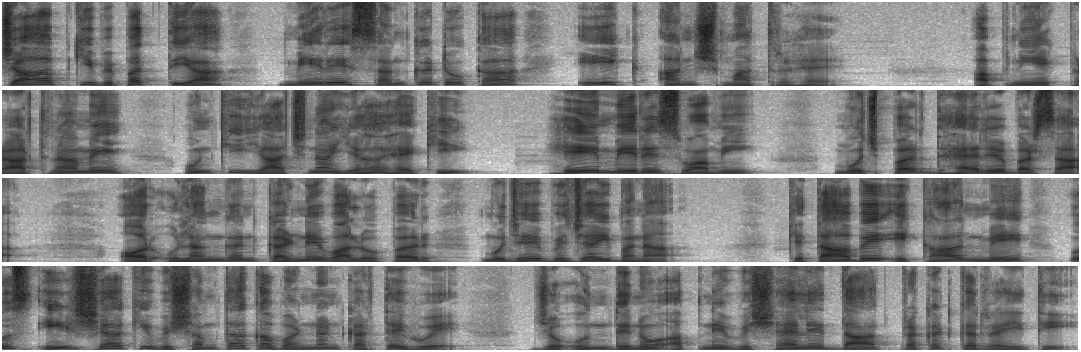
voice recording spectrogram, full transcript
जाब की विपत्तियाँ मेरे संकटों का एक अंश मात्र है। अपनी एक प्रार्थना में उनकी याचना यह है कि, हे मेरे स्वामी, मुझ पर धैर्य बरसा और उल्लंघन करने वालों पर मुझे विजयी बना। किताब इकान में उस ईर्ष्या की विषमता का वर्णन करते हुए, जो उन दिनों अपने विशैले दांत प्रकट कर रही थी,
